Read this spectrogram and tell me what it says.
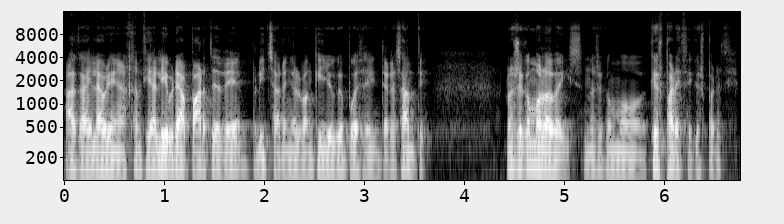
a Kyle Lowry en agencia libre, aparte de Pritchard en el banquillo, que puede ser interesante. No sé cómo lo veis, no sé cómo... ¿Qué os parece? ¿Qué os parece?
